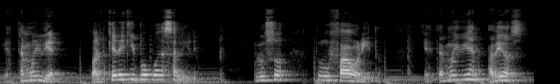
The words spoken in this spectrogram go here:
Que estén muy bien. Cualquier equipo puede salir, incluso tu favorito. Que estén muy bien, adiós.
